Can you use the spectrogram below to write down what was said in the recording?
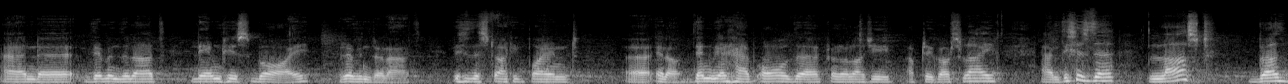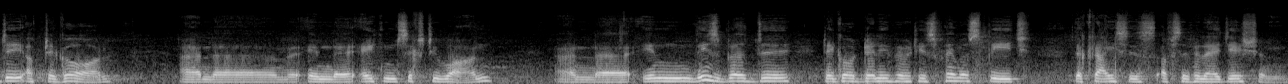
and uh, Devendranath named his boy Ravindranath. This is the starting point. Uh, you know, then we have all the chronology of Tagore's life, and this is the last birthday of Tagore, and um, in uh, 1861, and uh, in this birthday, Tagore delivered his famous speech, "The Crisis of Civilization,"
